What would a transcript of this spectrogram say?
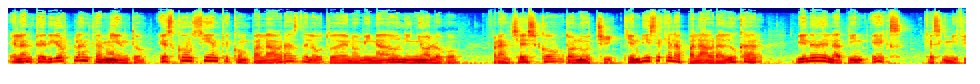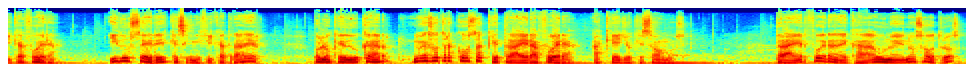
El anterior planteamiento es consciente con palabras del autodenominado niñólogo Francesco Tonucci, quien dice que la palabra educar viene del latín ex, que significa fuera, y ducere, que significa traer, por lo que educar no es otra cosa que traer afuera aquello que somos. Traer fuera de cada uno de nosotros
